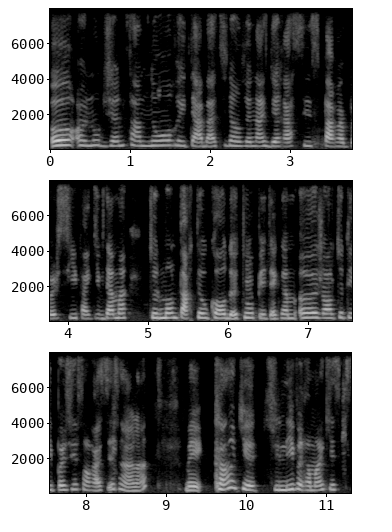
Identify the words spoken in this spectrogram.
Ah, une autre jeune femme noire a été abattue dans un acte de racisme par un policier. Fait qu'évidemment, tout le monde partait au corps de tour puis était comme Ah, genre, tous les policiers sont racistes. Mais quand que tu lis vraiment qu'est-ce qui se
